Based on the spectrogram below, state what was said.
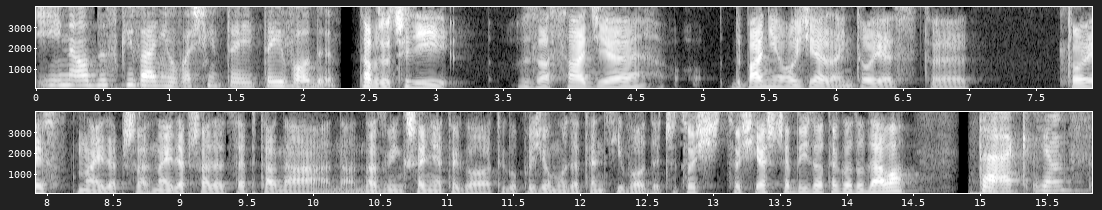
i na odzyskiwaniu właśnie tej, tej wody. Dobrze, czyli w zasadzie dbanie o zieleń to jest, to jest najlepsza, najlepsza recepta na, na, na zwiększenie tego, tego poziomu retencji wody. Czy coś, coś jeszcze byś do tego dodała? Tak, więc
